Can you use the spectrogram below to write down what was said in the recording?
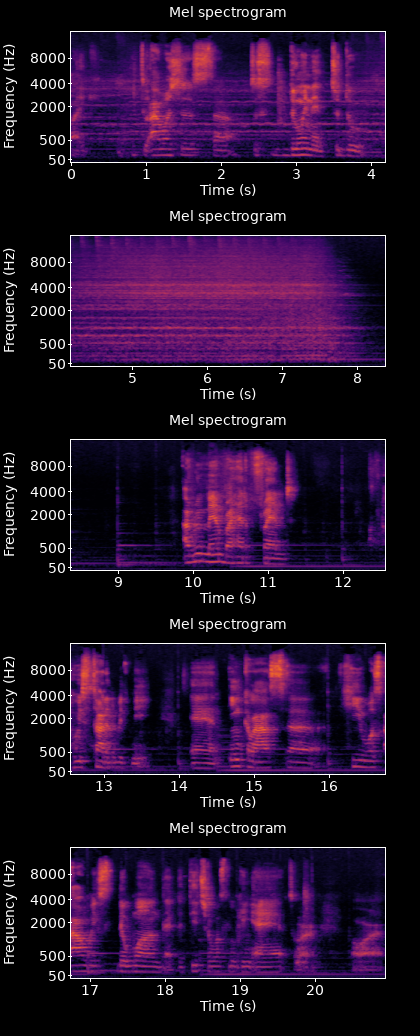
like it, I was just uh, just doing it to do. I remember I had a friend who started with me, and in class uh, he was always the one that the teacher was looking at or or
